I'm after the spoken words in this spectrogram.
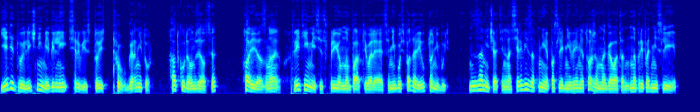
едет твой личный мебельный сервис, то есть, фу, гарнитур. Откуда он взялся? А я знаю. Третий месяц в приемном парке валяется, небось подарил кто-нибудь. «Замечательно. Сервизов мне последнее время тоже многовато напреподнесли.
